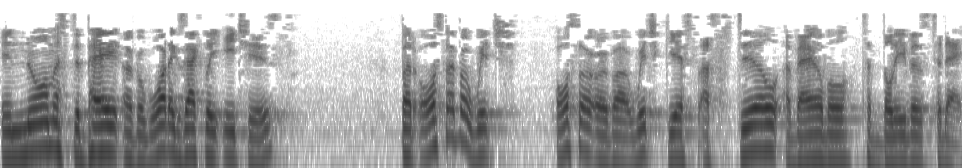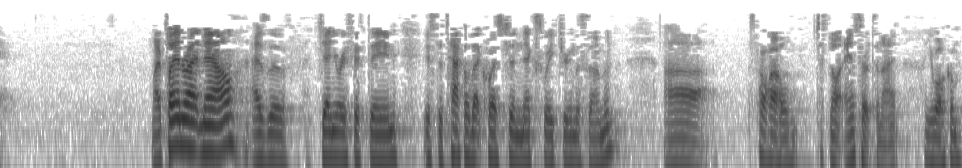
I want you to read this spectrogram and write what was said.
enormous debate over what exactly each is, but also over which, also over which gifts are still available to believers today. My plan right now, as of January 15, is to tackle that question next week during the sermon. Uh, so I'll just not answer it tonight. You're welcome.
